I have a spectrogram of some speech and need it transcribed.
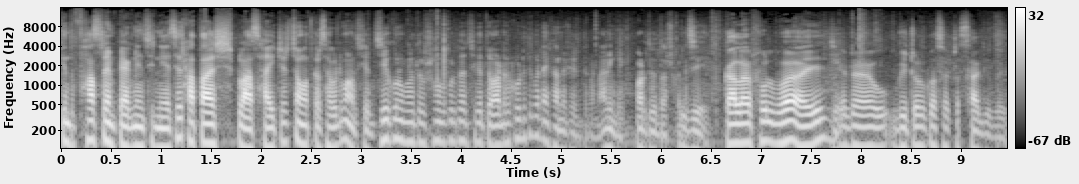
কিন্তু ফার্স্ট টাইম প্রেগনেন্সি নিয়েছে সাতাশ প্লাস হাইটের চমৎকার ছাগলটি মানুষের যে কোনো প্রান্ত সংগ্রহ করতে সেক্ষেত্রে অর্ডার করতে পারেন এখানে আলী ভাই দর্শক। জি কালারফুল ভাই এটা বিটল কস একটা সাগি ভাই।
